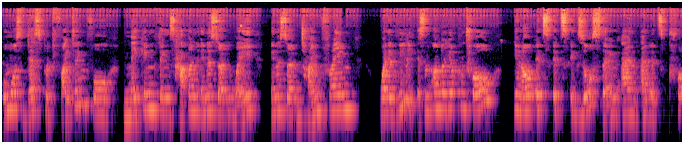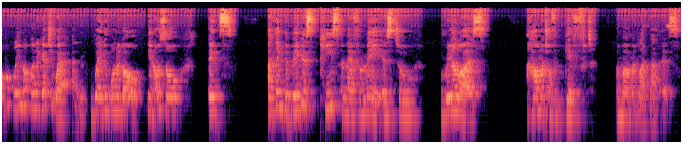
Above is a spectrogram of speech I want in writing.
almost desperate fighting for making things happen in a certain way, in a certain time frame, when it really isn't under your control, you know, it's it's exhausting and and it's probably not going to get you where where you want to go. You know, so it's I think the biggest piece in there for me is to realize how much of a gift a moment like that is.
